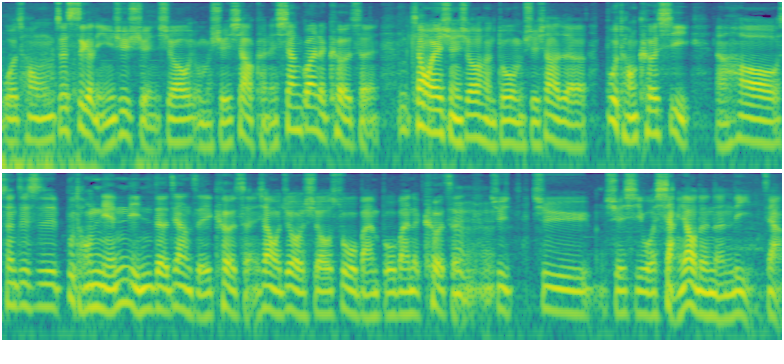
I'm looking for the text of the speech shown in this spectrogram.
我从这四个领域去选修我们学校可能相关的课程。像我也选修很多我们学校的不同科系，然后甚至是不同年龄的这样子的课程。像我就有修硕班、博班的课程，去去学习我想要的能力。这样，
